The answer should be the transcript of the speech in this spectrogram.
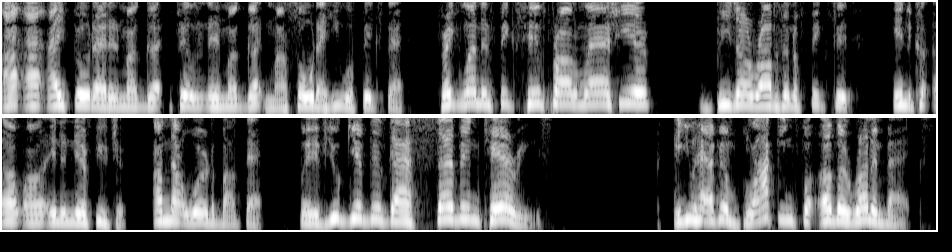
I, I, I feel that in my gut, feeling in my gut and my soul that he will fix that. Drake London fixed his problem last year. Bijan Robinson will fix it in the uh, uh, in the near future. I'm not worried about that. But if you give this guy seven carries and you have him blocking for other running backs.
